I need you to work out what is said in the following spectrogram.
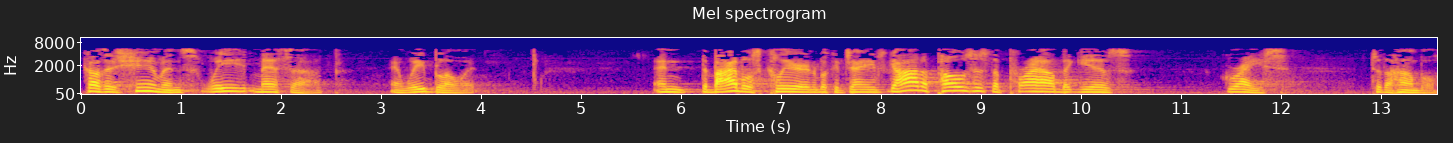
Because as humans, we mess up and we blow it. And the Bible's clear in the book of James God opposes the proud but gives grace to the humble.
